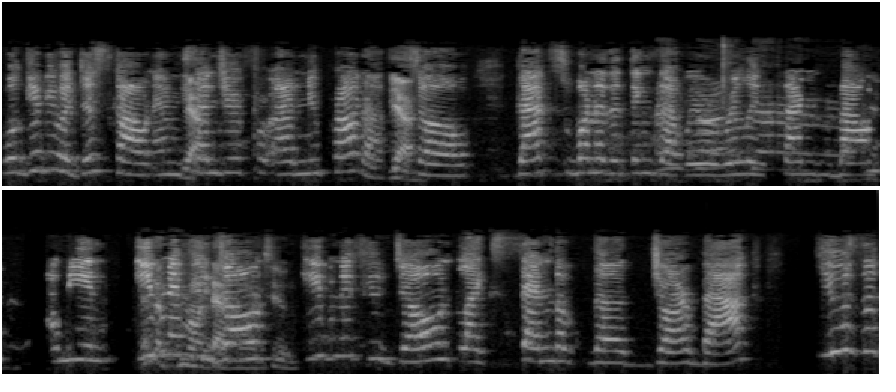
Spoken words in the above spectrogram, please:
we'll give you a discount and Yeah. send you for a new product. Yeah. So that's one of the things that we were really excited about. Yeah. I mean, even if you don't, even if you don't like send the, the jar back, use the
